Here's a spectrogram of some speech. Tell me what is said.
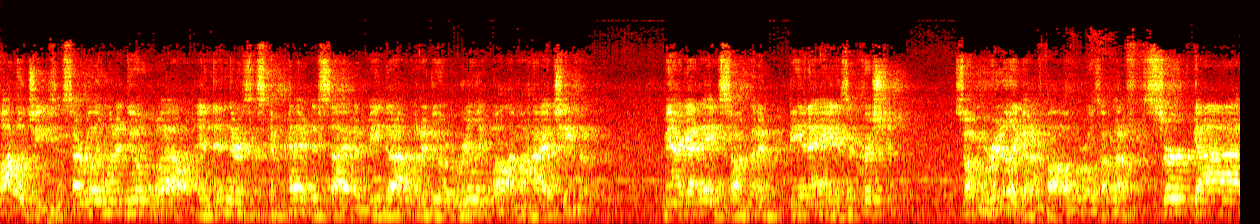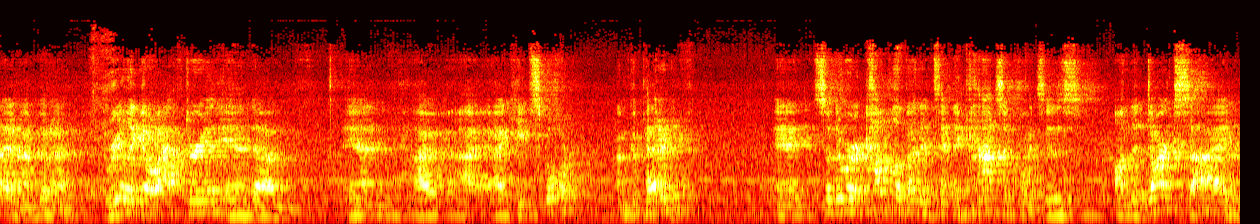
follow Jesus, I really want to do it well. And then there's this competitive side of me that I want to do it really well. I'm a high achiever. I mean, I got A's, so I'm going to be an A as a Christian. So I'm really going to follow the rules. I'm going to serve God, and I'm going to really go after it, and um, and I, I, I keep score. I'm competitive. And so there were a couple of unintended consequences on the dark side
